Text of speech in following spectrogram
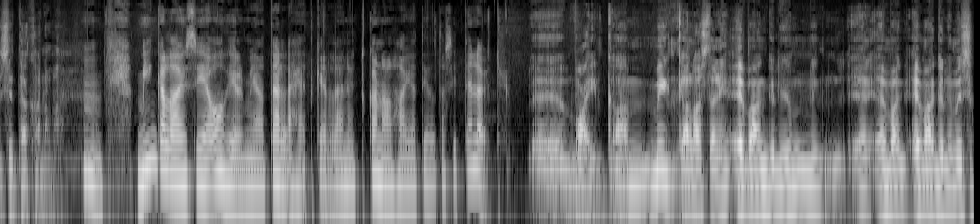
sitä kanavaa. Hmm. Minkälaisia ohjelmia tällä hetkellä nyt Kanal Hayatilta sitten löytyy? vaikka minkälaista niin evankelium, evankeliumissa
